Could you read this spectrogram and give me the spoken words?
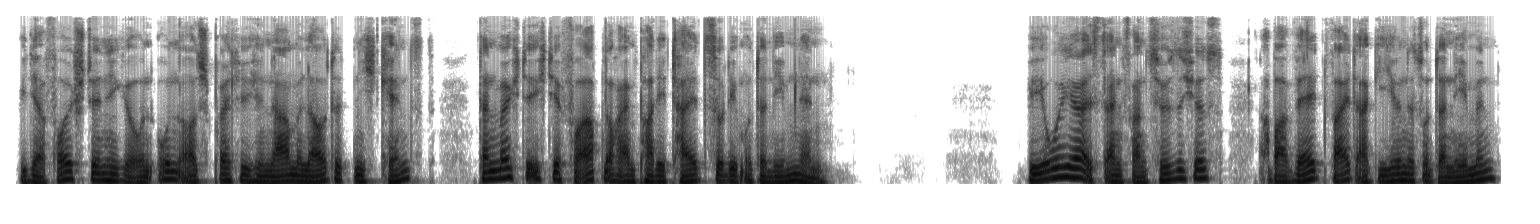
wie der vollständige und unaussprechliche Name lautet, nicht kennst, dann möchte ich dir vorab noch ein paar Details zu dem Unternehmen nennen. Veolia ist ein französisches, aber weltweit agierendes Unternehmen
